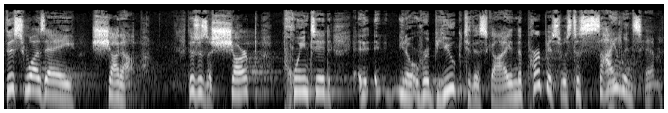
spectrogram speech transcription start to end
This was a shut up. This was a sharp, pointed, eh, eh, you know, rebuke to this guy. And the purpose was to silence him,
